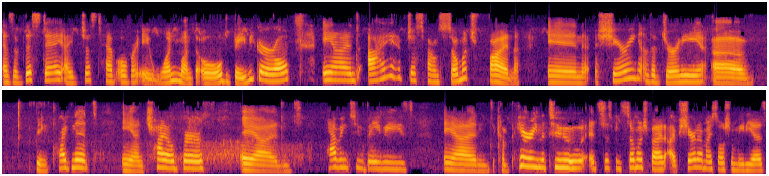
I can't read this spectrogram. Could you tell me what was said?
As of this day, I just have over a one month old baby girl, and I have just found so much fun in sharing the journey of being pregnant and childbirth and having two babies and comparing the two. It's just been so much fun. I've shared on my social medias,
